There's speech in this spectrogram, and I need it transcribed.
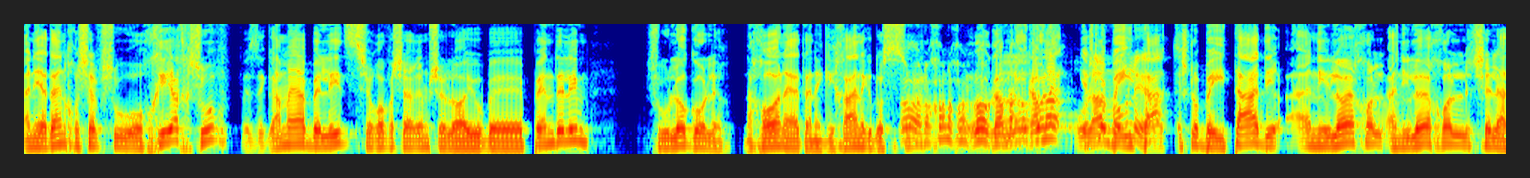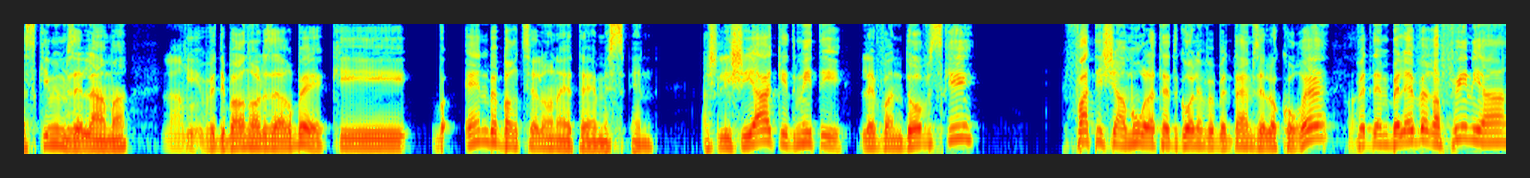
אני עדיין חושב שהוא הוכיח שוב, וזה גם היה בלידס, שרוב השערים שלו היו בפנדלים, שהוא לא goaler. נכון, היה את הנגיחה נגד אוססונה. לא, נכון, נכון. לא, גם... לא גם- goaler, יש לא לו אמור בעיטה, להיות. יש לו בעיטה אדיר, אני לא יכול, אני לא יכול שלהסכים עם זה, למה? למה? כי, ודיברנו על זה הרבה, כי אין בברצלונה את ה-MSN. השלישייה הקדמית היא לבנדובסקי, פאטי שאמור לתת גולים ובינתיים זה לא קורה, ודמבלה ורפיניה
